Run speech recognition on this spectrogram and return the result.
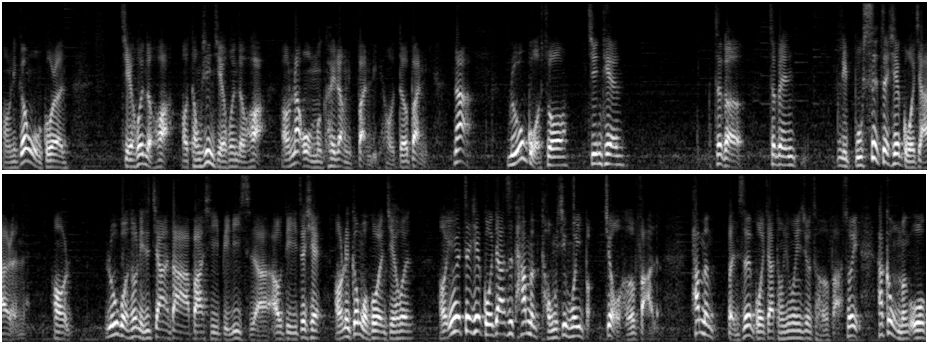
哦，你跟我国人结婚的话哦，同性结婚的话哦，那我们可以让你办理哦，得办理。那如果说今天这个这边你不是这些国家的人哦，如果说你是加拿大、巴西、比利时啊、奥地利这些哦，你跟我国人结婚哦，因为这些国家是他们同性婚姻就合法的。他们本身的国家同性婚姻就是合法，所以他跟我们我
